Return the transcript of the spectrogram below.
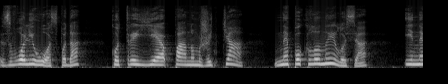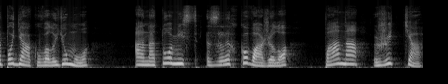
з волі Господа, котрий є паном життя, не поклонилося і не подякувало йому, а натомість злегковажило пана життя.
